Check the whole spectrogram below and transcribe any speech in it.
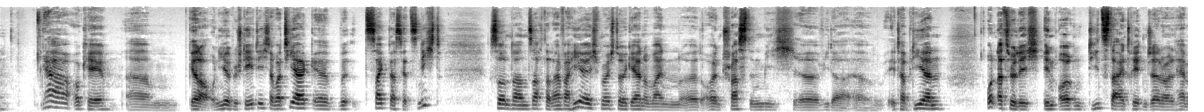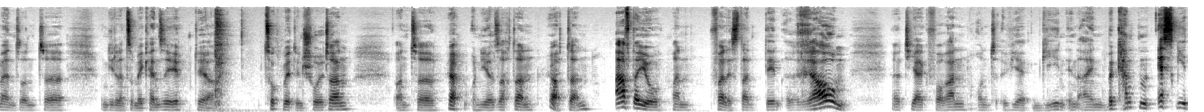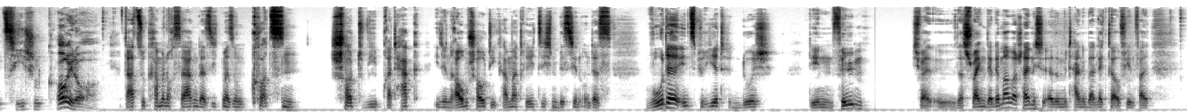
ja, okay. Ähm, genau, O'Neill bestätigt, aber Tiag äh, zeigt das jetzt nicht, sondern sagt dann einfach, hier, ich möchte gerne meinen, äh, euren Trust in mich äh, wieder äh, etablieren. Und natürlich in euren Dienste eintreten, General Hammond und, äh, und zu Mackenzie, der zuckt mit den Schultern. Und äh, ja, O'Neill sagt dann, ja, dann after you. Man verlässt dann den Raum. Äh, Tiag voran und wir gehen in einen bekannten SGC'schen Korridor. Dazu kann man noch sagen, da sieht man so einen kurzen Shot, wie Pratak in den Raum schaut. Die Kamera dreht sich ein bisschen und das wurde inspiriert durch den Film, ich weiß, das Schweigen Dilemma wahrscheinlich, also mit Hannibal Lecter auf jeden Fall.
